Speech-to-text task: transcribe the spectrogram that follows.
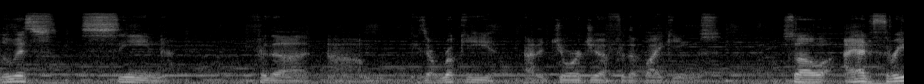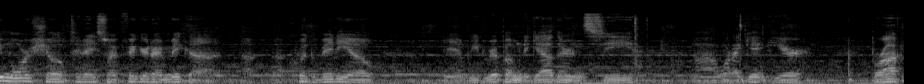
Lewis Cine for the. Um, he's a rookie out of Georgia for the Vikings. So I had three more show up today, so I figured I'd make a, a, a quick video and we'd rip them together and see uh, what I get here. Brock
